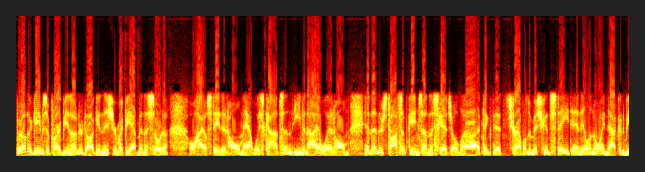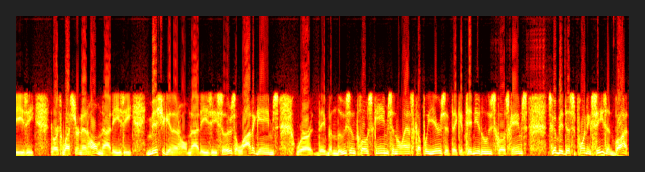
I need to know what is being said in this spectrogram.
But other games that probably be an underdog in this year might be at Minnesota, Ohio State at home, at Wisconsin, even Iowa at home, and then there's toss-up games on the schedule. Uh, I think that traveling to Michigan State and Illinois not going to be easy. Northwestern at home not easy. Michigan at home not easy. So there's a lot of games where they've been losing close games in the last couple of years. If they continue to lose lose close games, it's going to be a disappointing season. But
